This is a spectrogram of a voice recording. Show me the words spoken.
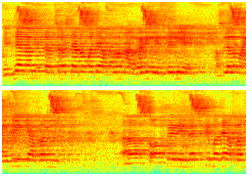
विज्ञान आणि तंत्रज्ञानामध्ये आपण आघाडी घेतलेली आहे. आपल्याला माहिती आहे की आपण सॉफ्टवेअर इंडस्ट्रीमध्ये आपण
